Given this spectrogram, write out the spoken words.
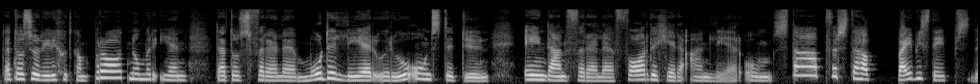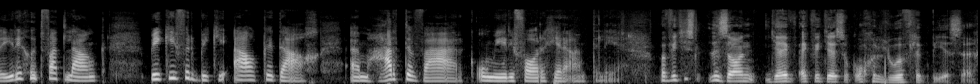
dat ons oor hierdie goed kan praat nommer 1 dat ons vir hulle modelleer oor hoe ons dit doen en dan vir hulle vaardighede aanleer om stap vir stap baby steps hierdie goed vat lank bietjie vir bietjie elke dag um hard te werk om hierdie vaardighede aan te leer. Maar weet jy Lizaan, jy ek weet jy is ook ongelooflik besig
